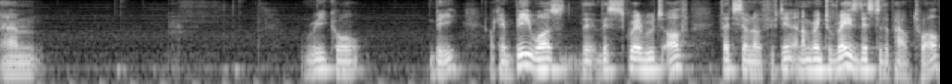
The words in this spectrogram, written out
um, recall b. Okay, b was the, this square root of 37 over 15 and I'm going to raise this to the power of 12.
